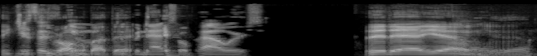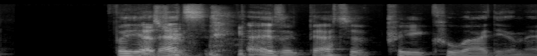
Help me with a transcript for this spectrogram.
think you're too wrong about that. supernatural powers. Yeah, yeah, yeah. Oh, yeah. But yeah, That's that's, that is a that's a pretty cool idea, man.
